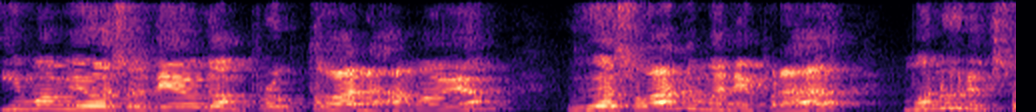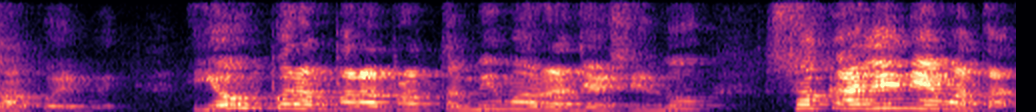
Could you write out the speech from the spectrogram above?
इमम युवसदेवगम प्रोक्तवान हमव्यम विवस्वान मने प्रहा मनोरिक्ष्वा कोयमित येऊन परंपरा प्राप्त मिम सिंधू सकाली नियमता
